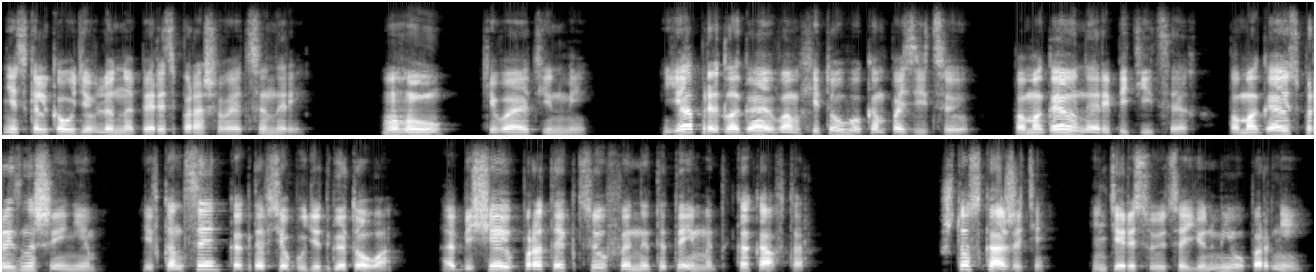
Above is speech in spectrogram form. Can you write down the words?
несколько удивленно переспрашивает Цинри. «Угу», – кивает Юнми. «Я предлагаю вам хитовую композицию, помогаю на репетициях, помогаю с произношением, и в конце, когда все будет готово, обещаю протекцию Fan Entertainment, как автор». «Что скажете?» – интересуется Юнми у парней.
